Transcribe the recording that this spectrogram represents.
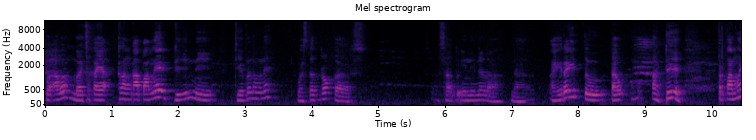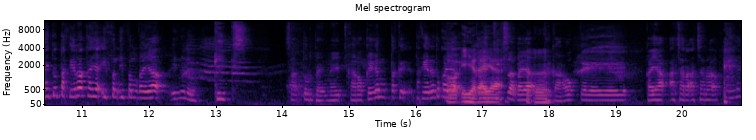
apa baca kayak kelengkapannya di ini di apa namanya? Wasted Rockers. Satu ininya lah. Nah akhirnya itu tahu oh, ada ya. Pertama itu tak kira kayak event-event kayak ini loh gigs. Saturday Night Karaoke kan tak, tak kira tuh kayak Oh, iya, kayak- gigs lah kayak Heeh. berkaraoke kayak acara-acara apa namanya?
